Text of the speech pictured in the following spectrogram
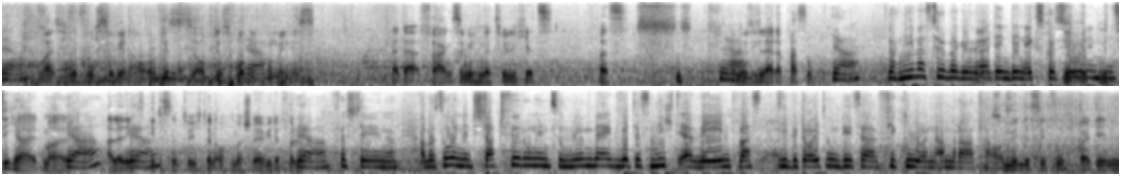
Ja. weiß ich jetzt nicht so genau, ob das, ob das vorgekommen ist. Da fragen Sie mich natürlich jetzt, was? Ja. da muss ich leider passen. ja. Noch nie was darüber gehört in den Nee, Exkursionen? mit, mit hier? Sicherheit mal. Ja, Allerdings ja. geht es natürlich dann auch immer schnell wieder verloren. Ja, verstehe. Ne? Aber so in den Stadtführungen zu Nürnberg wird es nicht erwähnt, was die Bedeutung dieser Figuren am Rathaus. Zumindest jetzt nicht bei denen,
